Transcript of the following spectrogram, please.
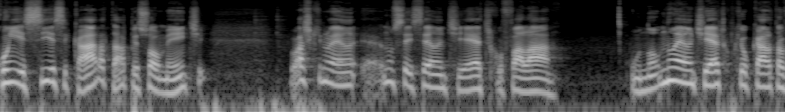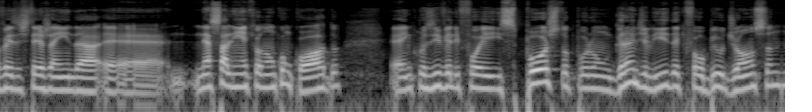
conheci esse cara, tá? Pessoalmente. Eu acho que não é. Não sei se é antiético falar o nome. Não é antiético, porque o cara talvez esteja ainda é, nessa linha que eu não concordo. É, inclusive, ele foi exposto por um grande líder, que foi o Bill Johnson.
